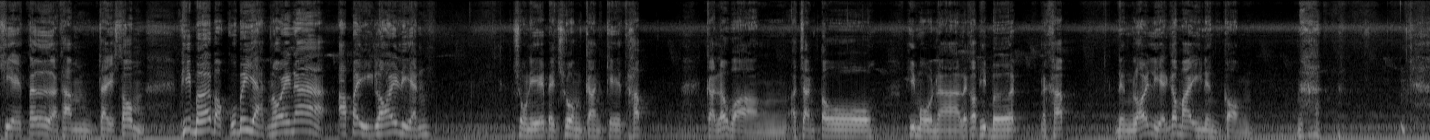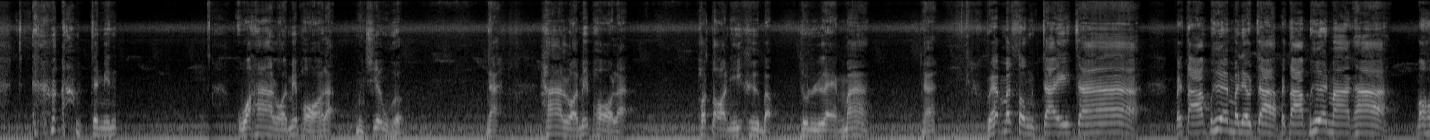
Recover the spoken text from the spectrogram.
ครีเอเตอร์ทำใจส้ม พี่เบิร์ดบอกกูไม่อยากน้อยหน้า เอาไปอีกร้อยเหรียญช่วงนี้เป็นช่วงการเกทับกันระหว่างอาจารย์โต พี่โมนาแล้วก็พี่เบิร์ดนะครับ หนึ่งร้อยเหรียญก็มาอีกหนึ่งกล่องนะเจมินกูว่าห้าร้อยไม่พอละมึงเชื่อกูเหอะนะห้าร้อยไม่พอละเพราะตอนนี้คือแบบรุนแรงมากนะแวะมาส่งใจจ้า ไปตามเพื่อนมาเร็วจ้าไปตามเพื่อนมาค่ะมห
